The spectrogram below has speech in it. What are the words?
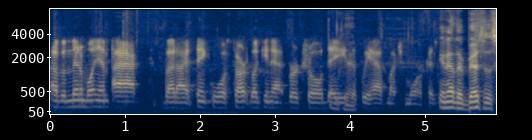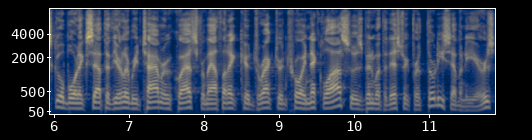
of a minimal impact but I think we'll start looking at virtual days okay. if we have much more. In other business, the school board accepted the early retirement request from athletic director Troy Nicholas, who has been with the district for 37 years,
